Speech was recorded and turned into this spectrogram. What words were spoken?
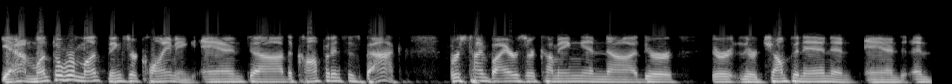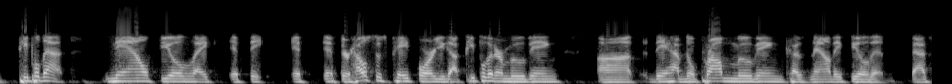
Yeah, month over month, things are climbing, and uh, the confidence is back. First time buyers are coming, and uh, they're they're they're jumping in, and and and people that now feel like if they if if their house is paid for, you got people that are moving. Uh, they have no problem moving because now they feel that that's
